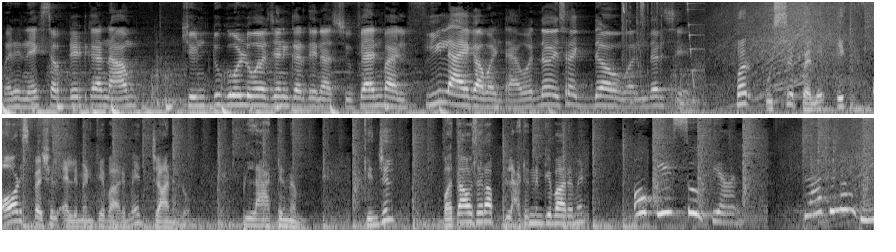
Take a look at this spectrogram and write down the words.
मेरे नेक्स्ट अपडेट का नाम चिंटू गोल्ड वर्जन कर देना। सुफियान भाई फील आएगा बनता है मतलब ऐसा एकदम अंदर से। पर उससे पहले एक और स्पेशल एलिमेंट के बारे में जान लो। प्लैटिनम किंजल बताओ जरा प्लैटिनम के बारे में। ओके सूफियान प्लैटिनम भी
